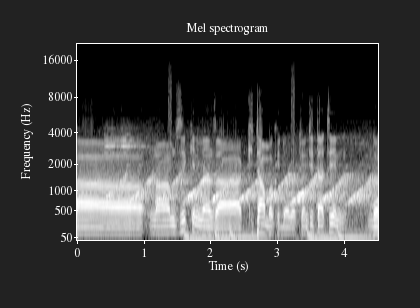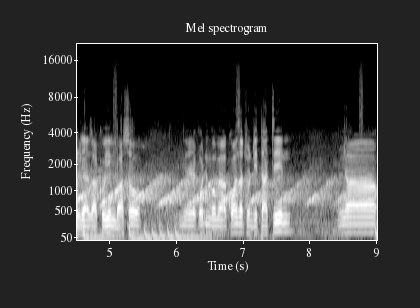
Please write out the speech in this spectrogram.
Ah, na mziki nimeanza kitambo kidogo 2013 ndo nilianza kuimba so nirekodi ngoma ya kwanza 2013 na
